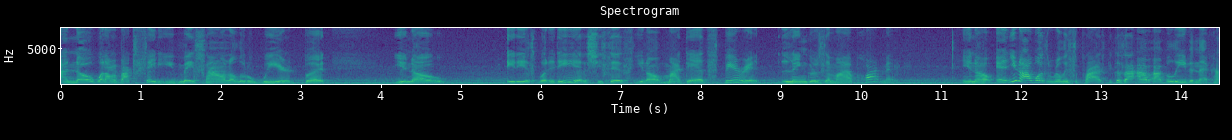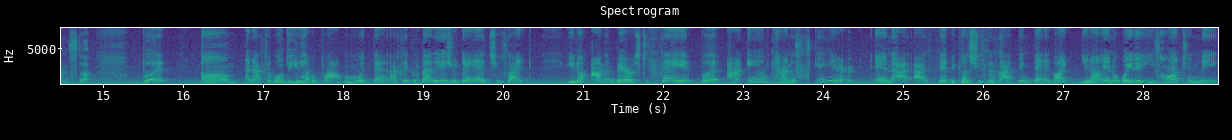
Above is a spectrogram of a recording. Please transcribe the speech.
I know what I'm about to say to you may sound a little weird, but, you know, it is what it is. She says, you know, my dad's spirit lingers in my apartment. You know, and, you know, I wasn't really surprised because I, I, I believe in that kind of stuff. But, um, and I said, well, do you have a problem with that? I said, because that is your dad. She was like, you know, I'm embarrassed to say it, but I am kind of scared. And I, I said, because she says, I think that, like, you know, in a way that he's haunting me.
